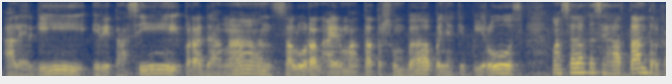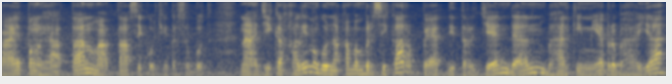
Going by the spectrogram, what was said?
alergi, iritasi, peradangan, saluran air mata tersumbat, penyakit virus, masalah kesehatan terkait penglihatan mata si kucing tersebut. Nah, jika kalian menggunakan pembersih karpet, deterjen, dan bahan kimia berbahaya,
